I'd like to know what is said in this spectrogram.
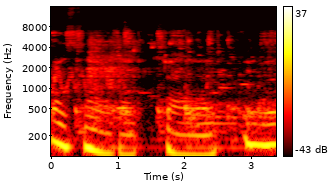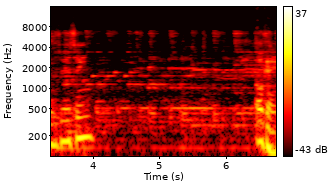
Where's Sergeant? Jared. Is this thing? Okay.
